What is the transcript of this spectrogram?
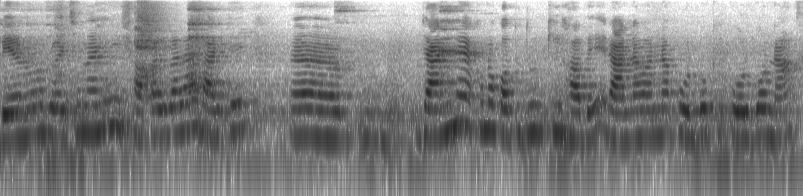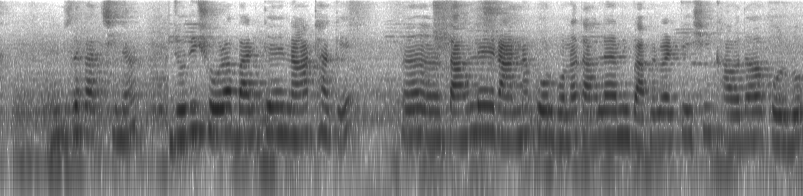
বেরোনোর রয়েছে মানে সকালবেলা বাড়িতে জানি না এখনও কত দূর কী হবে রান্না বান্না করব কি করব না বুঝতে পারছি না। যদি সৌরভ বাড়িতে না থাকে তাহলে রান্না করব না তাহলে আমি বাপের বাড়িতে এসেই খাওয়া দাওয়া করব।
